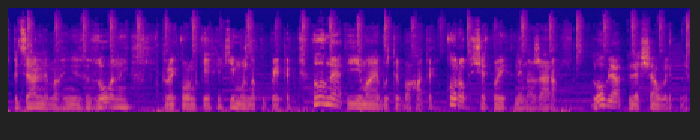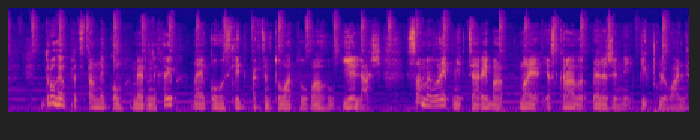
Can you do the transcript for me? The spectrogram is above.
спеціальний організований прикормки, які можна купити. Головне, її має бути багато. Короб ще той не нажера. Ловля ляща в липні. Другим представником мирних риб, на якого слід акцентувати увагу, є лящ. Саме в липні ця риба має яскраво виражений пік клювання.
